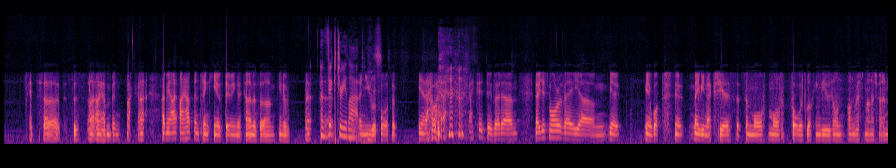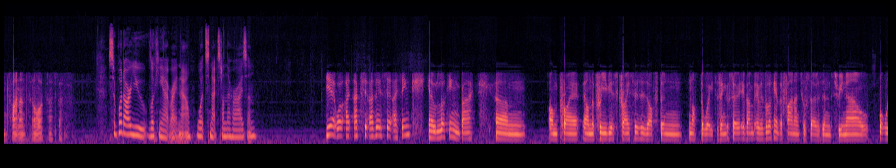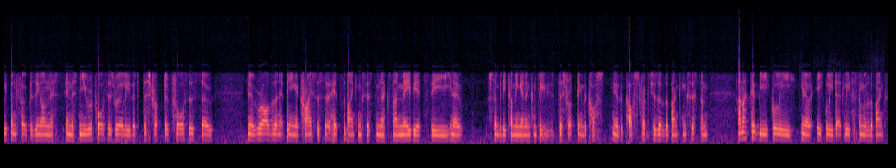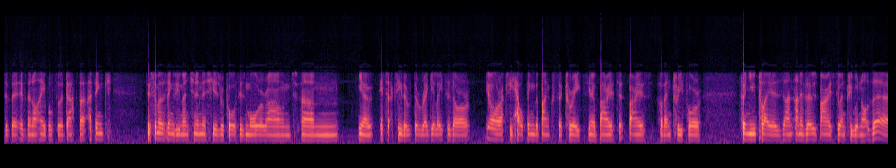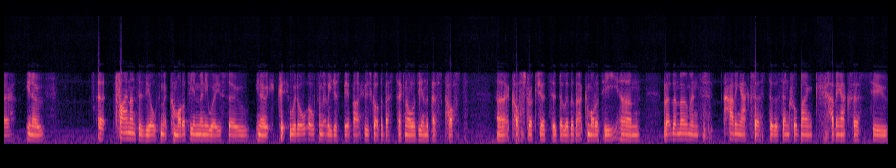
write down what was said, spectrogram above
it's, uh, it's I, I, haven't been back. I, I mean, I, I, have been thinking of doing a kind of um, you know a, a victory lap, a, a new report. Of, yeah, I could do, but um, no, just more of a um, you know you know what you know, maybe next year some more more forward looking views on on risk management and finance and all that kind of stuff. So, what are you looking at right now? What's next on the horizon? Yeah, well, I, actually, as I said, I think you know, looking back um, on prior on the previous crisis is often not the way to think. So, if, I'm, if I was looking at the financial service industry now, what we've been focusing on this in this new report is really the disruptive forces. So, you know, rather than it being a crisis that hits the banking system next time, maybe it's the you know somebody coming in and completely disrupting the cost you know the cost structures of the banking system and that could be equally, you know, equally deadly for some of the banks if they if they're not able to adapt. I think some of the things we mentioned in this year's report is more around, um, you know, it's actually the, the regulators are are actually helping the banks to create, you know, barrier to, barriers of entry for for new players, and, and if those barriers to entry were not there, you know, uh, finance is the ultimate commodity in many ways. So you know, it, could, it would ultimately just be about who's got the best technology and the best cost uh, cost structure to deliver that commodity. Um, but at the moment, having access to the central bank, having access to you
